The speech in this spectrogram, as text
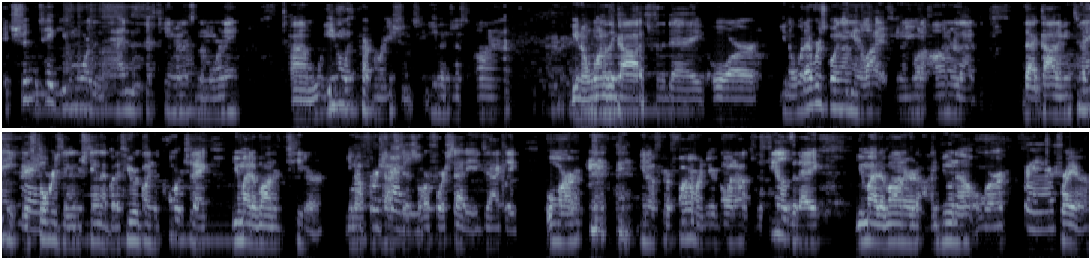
it shouldn't take you more than 10, 15 minutes in the morning, um, even with preparation to even just honor, you know, one of the gods for the day or, you know, whatever's going on in your life. You know, you want to honor that that God. I mean, today Right. I understand that, but if you were going to court today, you might have honored Tyr, you know, Or for Forseti. justice, or Forseti, exactly. Or, you know, if you're a farmer and you're going out to the fields today, you might have honored Iduna or. Freyr.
